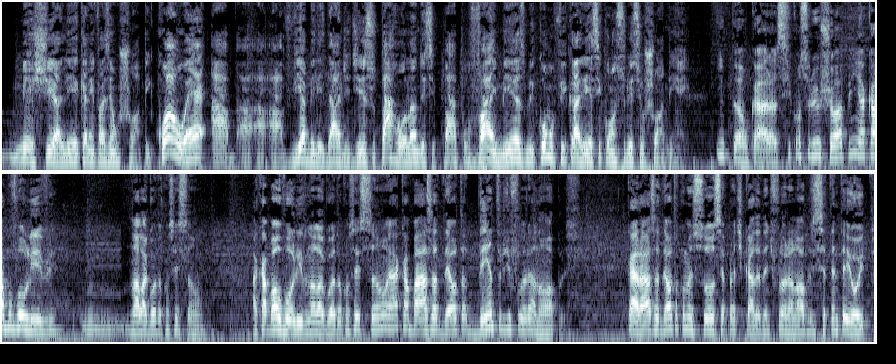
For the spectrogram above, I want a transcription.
mexer ali, querem fazer um shopping. Qual é a, a, a viabilidade disso? Tá rolando esse papo? Vai mesmo? E como ficaria se construísse o um shopping aí? Então, cara, se construir o shopping, acaba o voo livre hum, na Lagoa da Conceição. Acabar o voo livre na Lagoa da Conceição é acabar a asa delta dentro de Florianópolis. Cara, a asa delta começou a ser praticada dentro de Florianópolis em 78.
